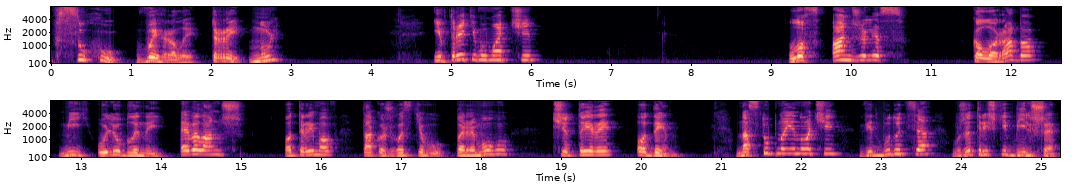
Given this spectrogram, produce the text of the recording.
в суху виграли 3-0. І в третьому матчі Лос-Анджелес, Колорадо, мій улюблений Евеланш, отримав також гостьову перемогу 4-1. Наступної ночі відбудуться вже трішки більше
